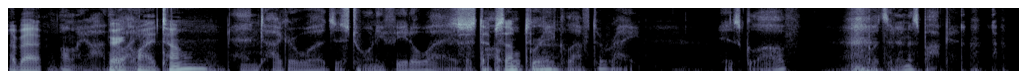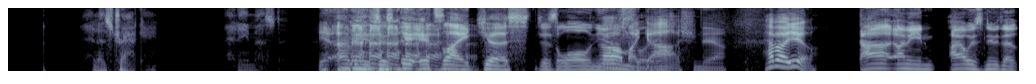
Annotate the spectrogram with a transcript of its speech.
I bet. oh my god Very like, quiet tone. and tiger woods is 20 feet away the Steps will up to- break left to right his glove puts it in his pocket and it's tracking and he missed it yeah i mean it's just it- it's like just Just lulling you. oh my sleep. gosh Yeah. how about you Uh, I mean, I always knew that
